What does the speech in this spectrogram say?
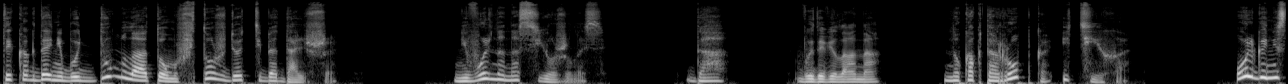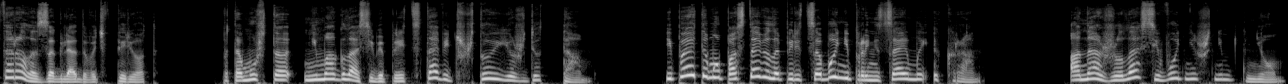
ты когда-нибудь думала о том, что ждет тебя дальше?» Невольно она съежилась. «Да», — выдавила она, но как-то робко и тихо. Ольга не старалась заглядывать вперед, потому что не могла себе представить, что ее ждет там. И поэтому поставила перед собой непроницаемый экран. Она жила сегодняшним днем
